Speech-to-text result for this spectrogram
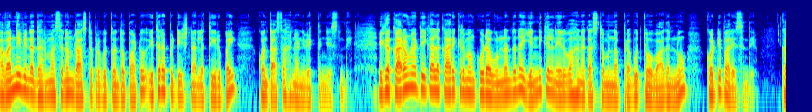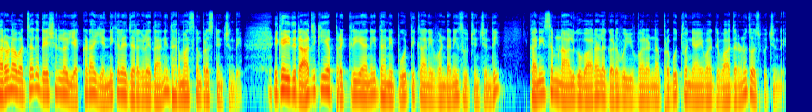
అవన్నీ విన్న ధర్మాసనం రాష్ట్ర ప్రభుత్వంతో పాటు ఇతర పిటిషనర్ల తీరుపై కొంత అసహనాన్ని వ్యక్తం చేసింది. ఇక కరోనా టీకాల కార్యక్రమం కూడా ఉన్నందున ఎన్నికల నిర్వహణ కష్టమన్న ప్రభుత్వ వాదనను కొట్టిపారేసింది. కరోనా వచ్చాక దేశంలో ఎక్కడా ఎన్నికలే జరగలేదా అని ధర్మాసనం ప్రశ్నించింది. ఇక ఇది రాజకీయ ప్రక్రియ అని దాన్ని పూర్తి కానివ్వండి అని సూచించింది. కనీసం నాలుగు వారాల గడువు ఇవ్వాలన్న ప్రభుత్వ న్యాయవాది వాదనను తోసిపుచ్చింది.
